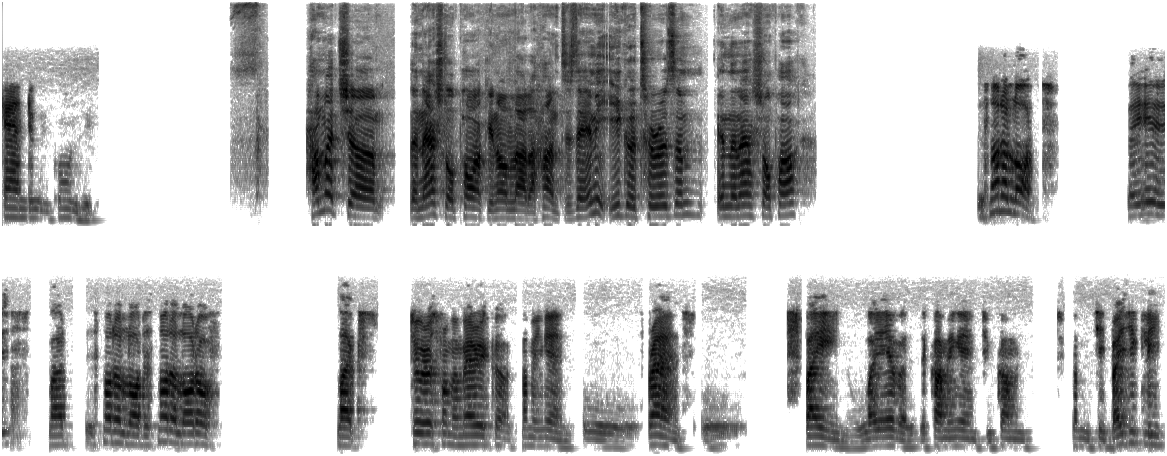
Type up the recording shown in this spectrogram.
can do and can't do. how much um, the national park you're not allowed to hunt is there any ecotourism in the national park There's not a lot. There is, but it's not a lot. It's not a lot of like tourists from America coming in, or France, or Spain, or whatever. They're coming in to come to come and see. Basically,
